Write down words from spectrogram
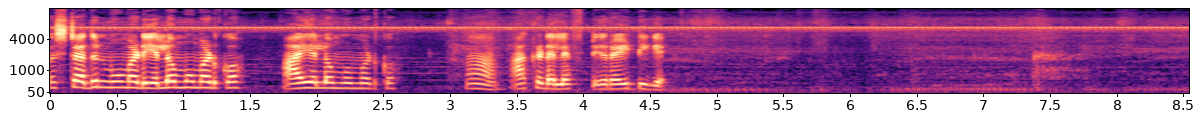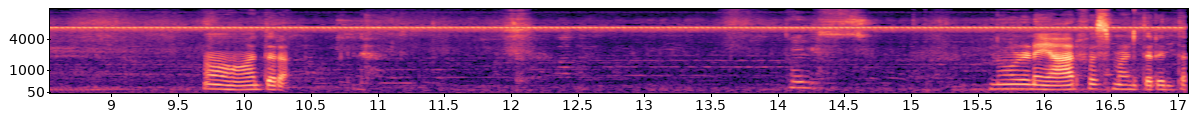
ಫಸ್ಟ್ ಅದನ್ನು ಮೂವ್ ಮಾಡಿ. ಎಲ್ಲೋ ಮೂವ್ ಮಾಡ್ಕೊ. ಆ, ಎಲ್ಲೋ ಮೂವ್ ಮಾಡ್ಕೊ. ಹಾಂ, ಆ ಕಡೆ ಲೆಫ್ಟ್ ರೈಟಿಗೆ ಹಾಂ ಆ ಥರ ನೋಡೋಣ ಯಾರು ಫಸ್ಟ್ ಮಾಡ್ತಾರೆ ಅಂತ.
